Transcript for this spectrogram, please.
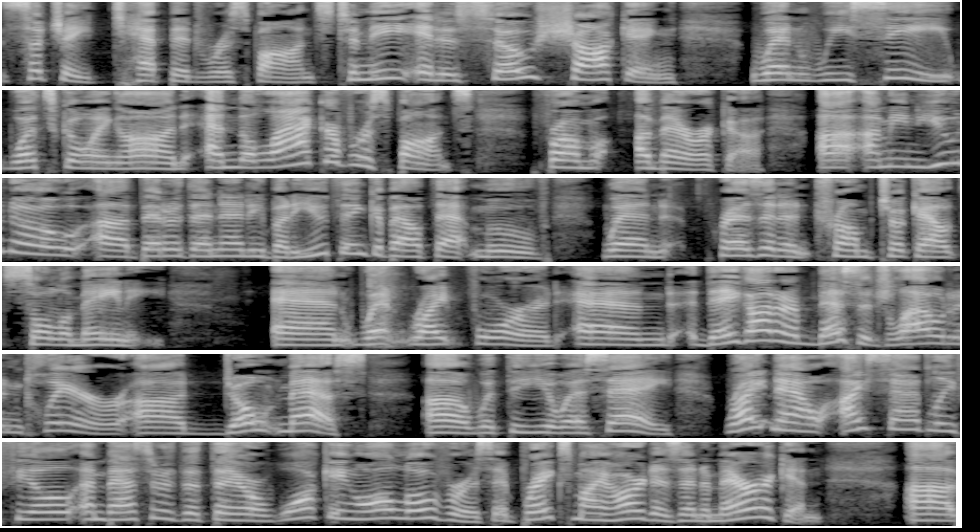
such a tepid response? To me, it is so shocking when we see what's going on and the lack of response from America. Uh, I mean, you know uh, better than anybody. You think about that move when President Trump took out Soleimani and went right forward. And they got a message loud and clear uh, don't mess uh, with the USA. Right now, I sadly feel, Ambassador, that they are walking all over us. It breaks my heart as an American. Uh,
